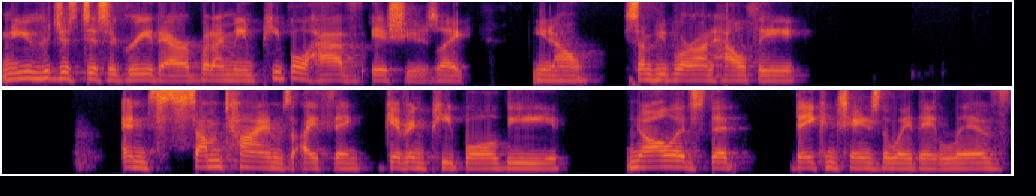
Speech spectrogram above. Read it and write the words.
you could just disagree there but i mean people have issues like you know some people are unhealthy. And sometimes i think giving people the knowledge that they can change the way they live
